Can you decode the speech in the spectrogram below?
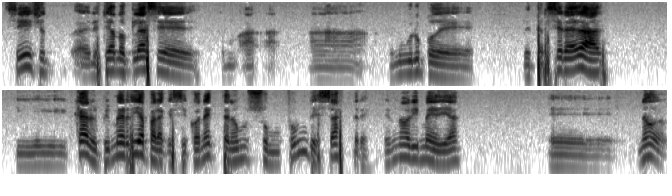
¿Sí? Yo eh, le estoy dando clase a, en un grupo de, de tercera edad. Y claro, el primer día para que se conecten a un Zoom fue un desastre. En una hora y media eh, no,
